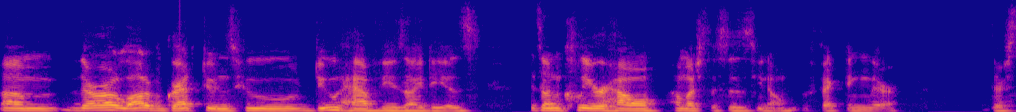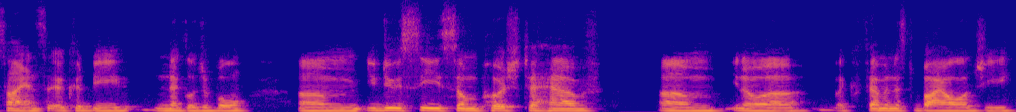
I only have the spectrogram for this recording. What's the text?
Um, there are a lot of grad students who do have these ideas. It's unclear how how much this is you know affecting their their science. It could be negligible. Um, you do see some push to have um, you know uh, like feminist biology.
